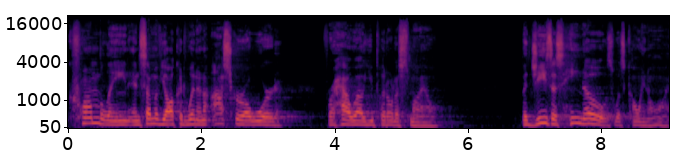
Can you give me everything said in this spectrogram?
crumbling. And some of y'all could win an Oscar award for how well you put on a smile. But Jesus, He knows what's going on.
